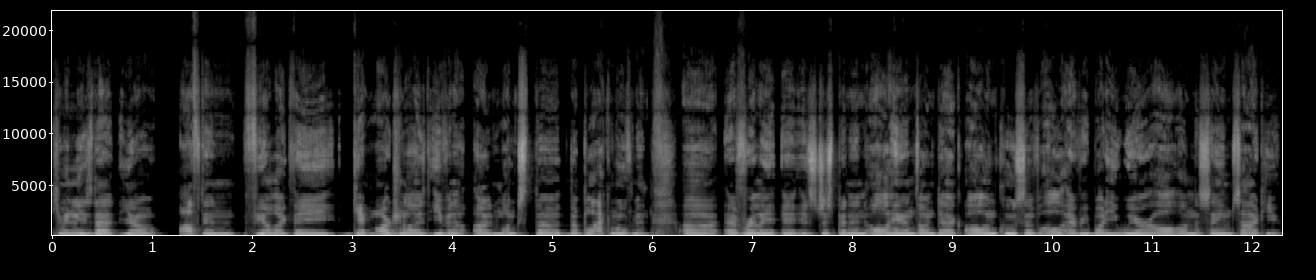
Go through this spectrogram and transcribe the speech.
communities that you know often feel like they get marginalized even amongst the the black movement. Uh have really it's just been an all hands on deck all inclusive all everybody. We are all on the same side here.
